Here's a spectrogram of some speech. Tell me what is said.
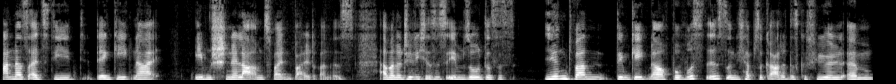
anders als die, der Gegner eben schneller am zweiten Ball dran ist. Aber natürlich ist es eben so, dass es irgendwann dem Gegner auch bewusst ist. Und ich habe so gerade das Gefühl, ähm,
